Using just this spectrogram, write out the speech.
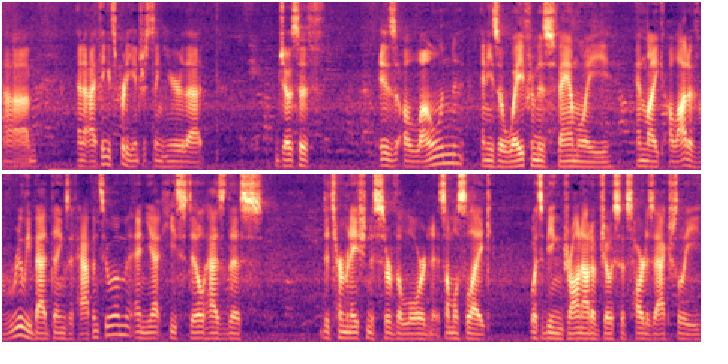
Um, and I think it's pretty interesting here that Joseph is alone and he's away from his family and like a lot of really bad things have happened to him and yet he still has this determination to serve the lord and it's almost like what's being drawn out of joseph's heart is actually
